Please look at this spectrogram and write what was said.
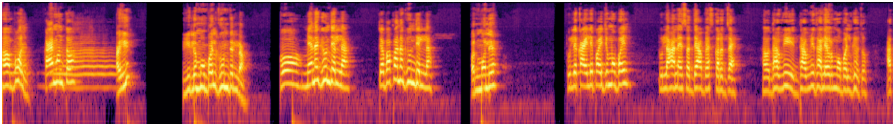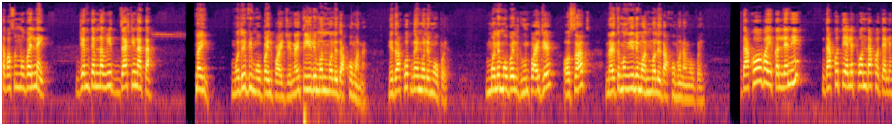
हा बोल. काय म्हणतो? आई हिला मोबाईल घेऊन दिला. हो म्यानं घेऊन दिला. त्या बापानं घेऊन दिला. आणि मले? तुला कायले पाहिजे मोबाईल? तू लहान आहे सध्या अभ्यास करत जाय. हो दहावी दहावी झाल्यावर मोबाईल घेतो. आतापासून मोबाईल नाही. जेमतेम नववी जाशील आता. नाही मले बी मोबाईल पाहिजे. नाही तर इले मन मले दाखव म्हणा. हे दाखवत नाही मला मोबाईल. मला मोबाईल घेऊन पाहिजे असाच. नाही तर मग इले मन मले दाखव म्हणा मोबाईल. दाखव बाई कल्याणी. दाखव त्याले फोन दाखव त्याले.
